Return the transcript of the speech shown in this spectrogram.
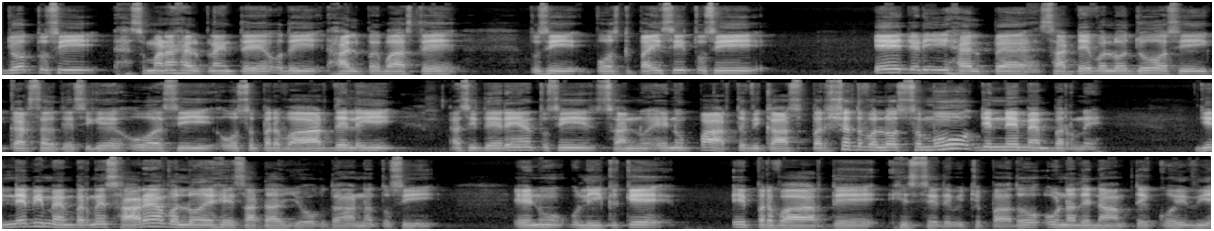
ਜੋ ਤੁਸੀਂ ਸਮਾਣਾ ਹੈਲਪਲਾਈਨ ਤੇ ਉਹਦੀ ਹੈਲਪ ਵਾਸਤੇ ਤੁਸੀਂ ਪੋਸਟ ਪਾਈ ਸੀ, ਤੁਸੀਂ ਇਹ ਜਿਹੜੀ ਹੈਲਪ ਹੈ ਸਾਡੇ ਵੱਲੋਂ ਜੋ ਅਸੀਂ ਕਰ ਸਕਦੇ ਸੀਗੇ, ਉਹ ਅਸੀਂ ਉਸ ਪਰਿਵਾਰ ਦੇ ਲਈ ਅਸੀਂ ਦੇ ਰਹੇ ਹਾਂ। ਤੁਸੀਂ ਸਾਨੂੰ ਇਹਨੂੰ ਭਾਰਤ ਵਿਕਾਸ ਪਰਿਸ਼ਦ ਵੱਲੋਂ ਸਮੂਹ ਜਿੰਨੇ ਮੈਂਬਰ ਨੇ ਜਿੰਨੇ ਵੀ ਮੈਂਬਰ ਨੇ ਸਾਰਿਆਂ ਵੱਲੋਂ ਇਹ ਸਾਡਾ ਯੋਗਦਾਨ ਤੁਸੀਂ ਇਹਨੂੰ ਉਲੀਕ ਕੇ ਇਹ ਪਰਿਵਾਰ ਦੇ ਹਿੱਸੇ ਦੇ ਵਿੱਚ ਪਾ ਦਿਓ। ਉਹਨਾਂ ਦੇ ਨਾਮ ਤੇ ਕੋਈ ਵੀ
